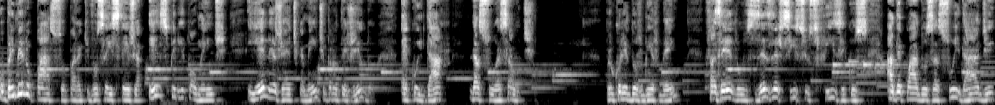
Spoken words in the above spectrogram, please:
O primeiro passo para que você esteja espiritualmente e energeticamente protegido é cuidar da sua saúde. Procure dormir bem, fazer os exercícios físicos adequados à sua idade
